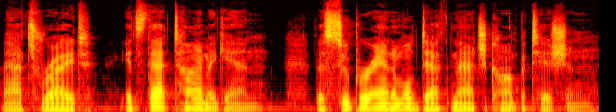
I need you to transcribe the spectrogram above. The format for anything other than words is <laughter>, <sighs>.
That's right, it's that time again the Super Animal Deathmatch Competition.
